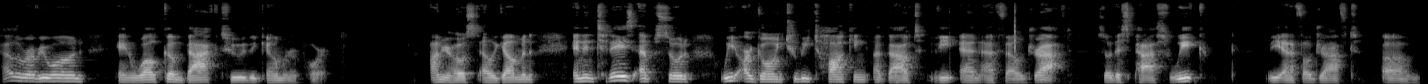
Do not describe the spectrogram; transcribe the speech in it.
Hello, everyone, and welcome back to the Gelman Report. I'm your host, Ellie Gelman, and in today's episode, we are going to be talking about the NFL draft. So, this past week, the NFL draft um,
